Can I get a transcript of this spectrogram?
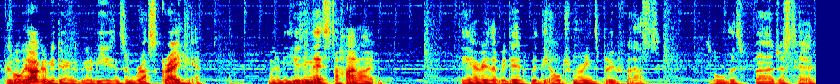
Because what we are going to be doing is we're going to be using some Russ grey here. I'm going to be using this to highlight the area that we did with the Ultramarines blue first. So all this fur just here.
